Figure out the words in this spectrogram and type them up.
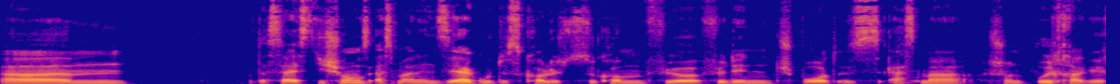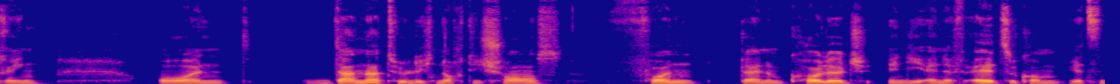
Ähm, das heißt, die Chance, erstmal an ein sehr gutes College zu kommen für, für den Sport, ist erstmal schon ultra gering. Und dann natürlich noch die Chance, von deinem College in die NFL zu kommen. Jetzt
